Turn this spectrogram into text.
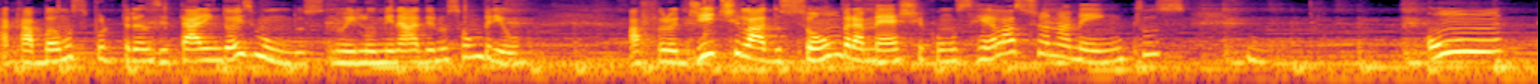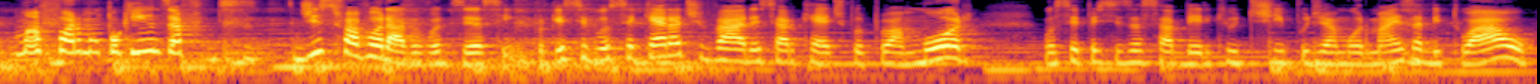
Acabamos por transitar em dois mundos, no iluminado e no sombrio. Afrodite, lado sombra, mexe com os relacionamentos, um, uma forma um pouquinho desfavorável, vou dizer assim. Porque se você quer ativar esse arquétipo para o amor, você precisa saber que o tipo de amor mais habitual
